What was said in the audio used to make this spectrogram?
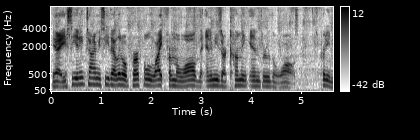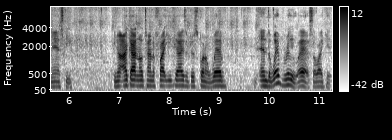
Yeah, you see, anytime you see that little purple light from the wall, the enemies are coming in through the walls. It's pretty nasty. You know, I got no time to fight you guys. I'm just going to web. And the web really lasts. I like it.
